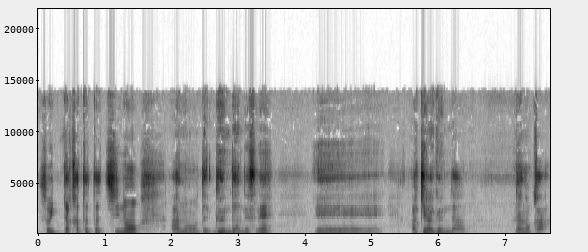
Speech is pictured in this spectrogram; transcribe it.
そういった方たちの、あの、軍団ですね。えー、アキラ軍団なのか、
